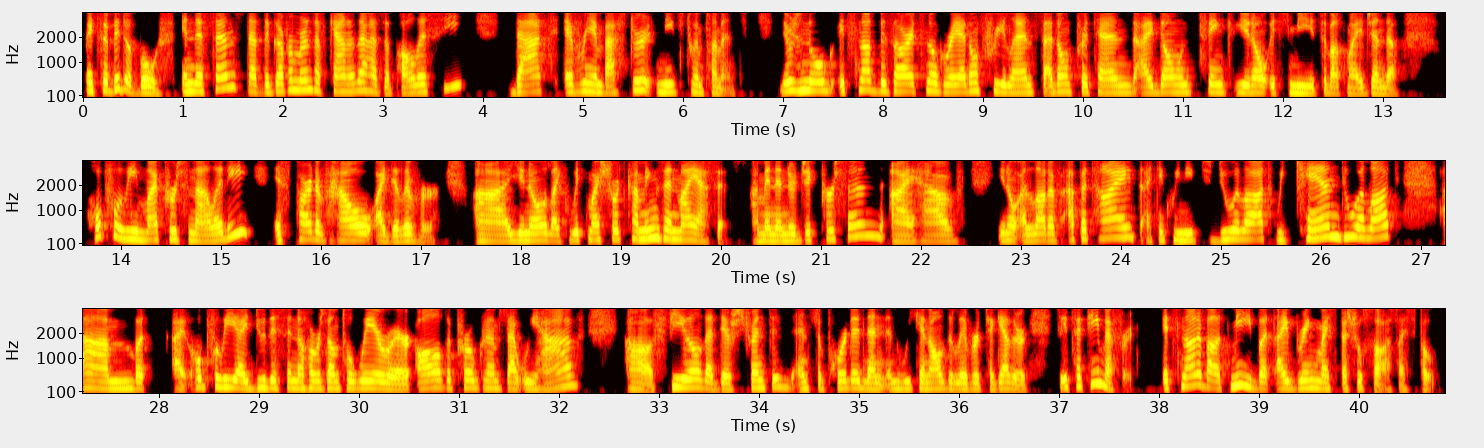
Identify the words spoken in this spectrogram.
It's a bit of both in the sense that the government of Canada has a policy that every ambassador needs to implement. There's no, it's not bizarre, it's no gray. I don't freelance, I don't pretend, I don't think, you know, it's me, it's about my agenda hopefully my personality is part of how I deliver. Uh, you know, like with my shortcomings and my assets. I'm an energetic person. I have, you know, a lot of appetite. I think we need to do a lot. We can do a lot. Um, but I, hopefully I do this in a horizontal way where all the programs that we have uh, feel that they're strengthened and supported and, and we can all deliver together. So it's a team effort. It's not about me, but I bring my special sauce, I suppose.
